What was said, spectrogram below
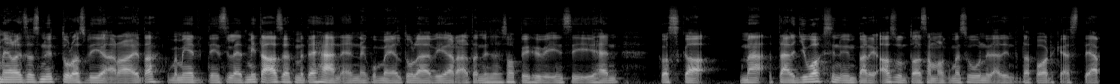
meillä oli itse nyt tulos vieraita, kun me mietittiin silleen, että mitä asiat me tehdään ennen kuin meillä tulee vieraita, niin se sopi hyvin siihen, koska mä täällä juoksin ympäri asuntoa samalla, kun me suunniteltiin tätä podcastia,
